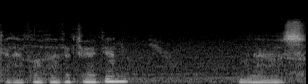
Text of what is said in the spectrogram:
Can I pull that victory again? Who knows?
